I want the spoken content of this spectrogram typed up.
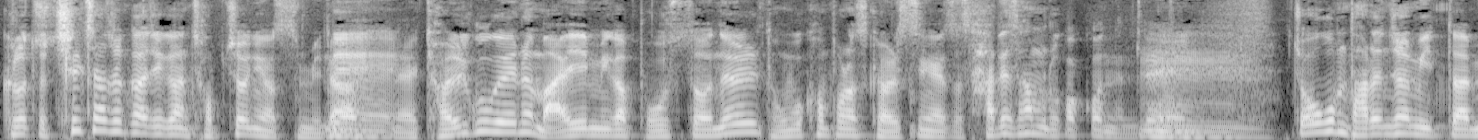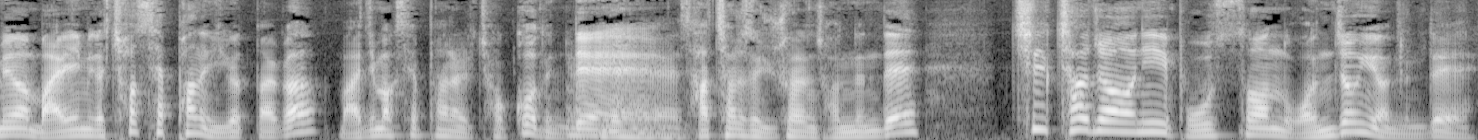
그렇죠. 7차전까지 간 접전이었습니다. 네. 네, 결국에는 마이애미가 보스턴을 동부 컨퍼런스 결승에서 4대 3으로 꺾었는데 음. 조금 다른 점이 있다면 마이애미가 첫 세 판을 이겼다가 마지막 세 판을 졌거든요. 네. 4차에서 6차전 졌는데 7차전이 보스턴 원정이었는데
